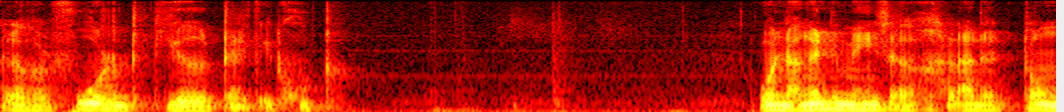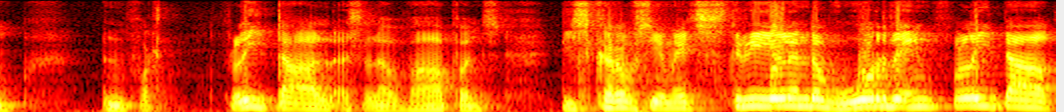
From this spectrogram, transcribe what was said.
Hulle wil voordeel trek uit goed. En dan het die mense 'n gladde tong in vleitaal is hulle wapens. Die skrif sê met streelende woorde en vleitaal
